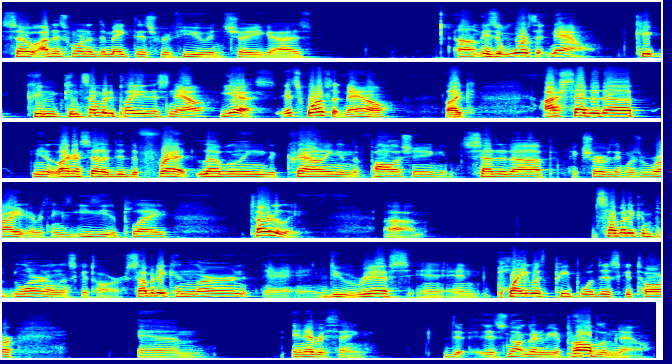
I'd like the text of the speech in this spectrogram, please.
So I just wanted to make this review and show you guys. Um, is it worth it now? Can, can, can somebody play this now? Yes, it's worth it now. Like I set it up, you know, like I said, I did the fret leveling, the crowning, and the polishing, and set it up, make sure everything was right, everything's easy to play. Totally. Um, somebody can learn on this guitar. Somebody can learn and, and do riffs and, and, play with people with this guitar um, and everything. It's not going to be a problem now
